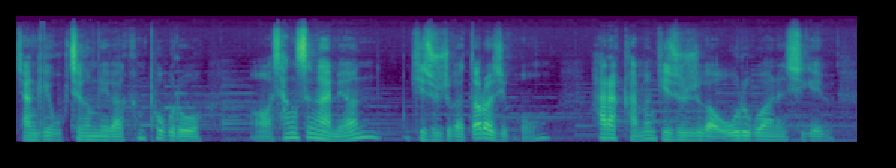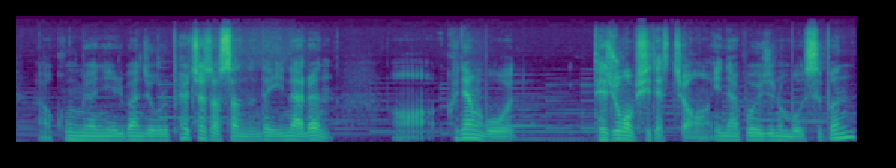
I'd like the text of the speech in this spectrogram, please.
장기 국채 금리가 큰 폭으로 어, 상승하면 기술주가 떨어지고 하락하면 기술주가 오르고 하는 식의 어, 국면이 일반적으로 펼쳐졌었는데 이날은 어, 그냥 뭐 대중 없이 됐죠. 이날 보여주는 모습은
